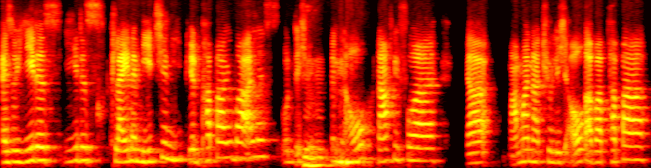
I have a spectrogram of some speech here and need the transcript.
also jedes, jedes kleine Mädchen liebt ihren Papa über alles und ich mhm. bin auch nach wie vor, ja, Mama natürlich auch, aber Papa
